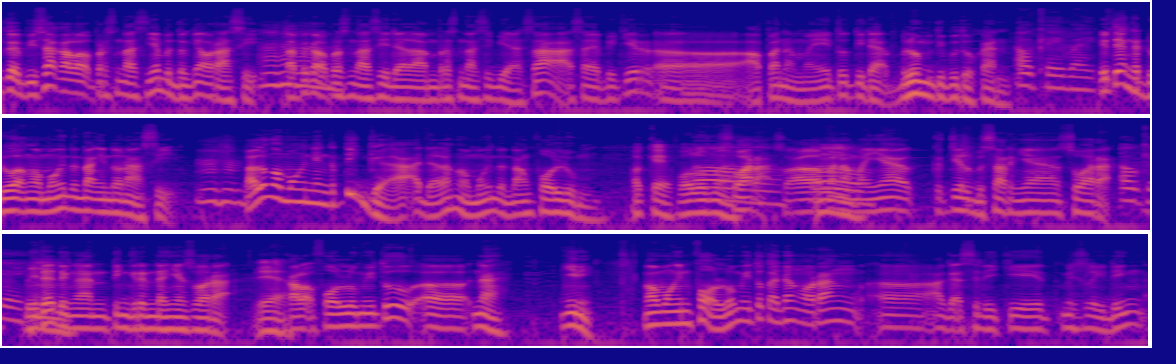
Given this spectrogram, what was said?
juga bisa kalau presentasinya bentuknya orasi. Tapi kalau presentasi dalam presentasi biasa, saya pikir eh, apa namanya itu tidak belum dibutuhkan. Oke baik. Itu yang kedua ngomongin tentang intonasi. Lalu ngomongin yang ketiga adalah ngomongin tentang volume Oke, volume. Oh. suara, soal apa namanya kecil besarnya suara. Oke. Beda dengan tinggi rendahnya suara. Iya. Kalau volume itu, eh, nah gini ngomongin volume itu kadang orang eh, agak sedikit misleading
